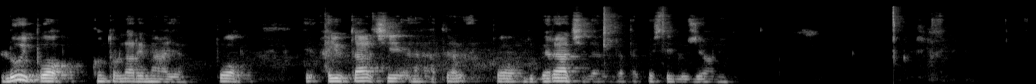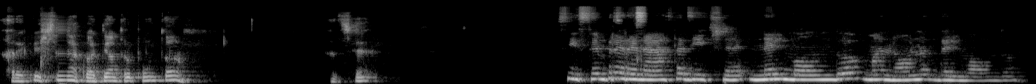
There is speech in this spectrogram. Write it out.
Lui può controllare Maya, può aiutarci, a, a, può liberarci da, da queste illusioni. Hare Krishna, qualche altro punto? Grazie. Sì, sempre Renata dice nel mondo ma non del mondo.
